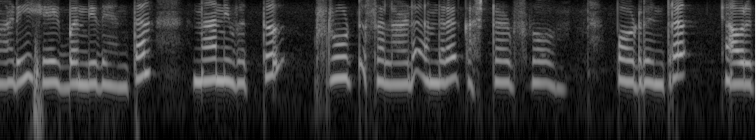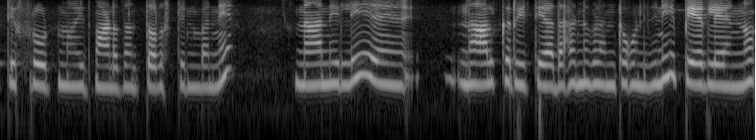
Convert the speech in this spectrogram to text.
ಮಾಡಿ, ಹೇಗೆ ಬಂದಿದೆ ಅಂತ ನಾನಿವತ್ತು ಫ್ರೂಟ್ ಸಲಾಡ್ ಅಂದರೆ ಕಸ್ಟರ್ಡ್ ಫ್ರೂ ಪೌಡ್ರಿಂದ ಯಾವ ರೀತಿ ಫ್ರೂಟ್ ಇದು ಮಾಡೋದಂತ ತೋರಿಸ್ತೀನಿ ಬನ್ನಿ. ನಾನಿಲ್ಲಿ ನಾಲ್ಕು ರೀತಿಯಾದ ಹಣ್ಣುಗಳನ್ನು ತೊಗೊಂಡಿದ್ದೀನಿ. ಪೇರ್ಲೆ ಹಣ್ಣು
